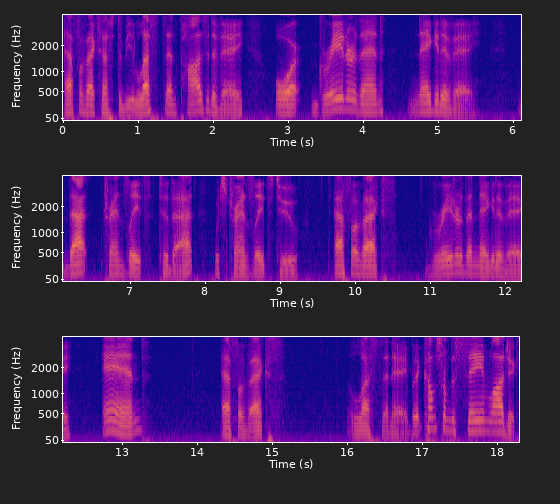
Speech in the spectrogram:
f of x has to be less than positive a or greater than negative a. That translates to that, which translates to f of x greater than negative a and f of x less than a. But it comes from the same logic.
